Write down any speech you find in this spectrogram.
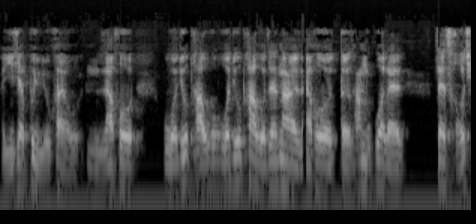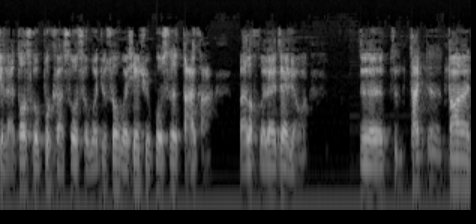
一些不愉快，然后我就怕我我就怕我在那儿，然后等他们过来再吵起来，到时候不可收拾。我就说我先去公司打卡，完了回来再聊。呃，他当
